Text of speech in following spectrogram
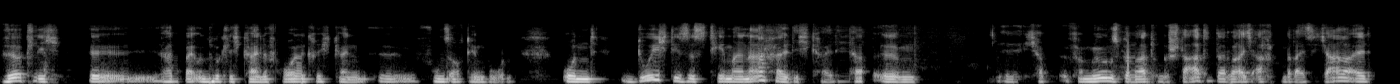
wirklich, äh, hat bei uns wirklich keine Freude, kriegt keinen äh, Fuß auf den Boden. Und durch dieses Thema Nachhaltigkeit, ich habe ähm, ich habe Vermögensberatung gestartet, da war ich 38 Jahre alt,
